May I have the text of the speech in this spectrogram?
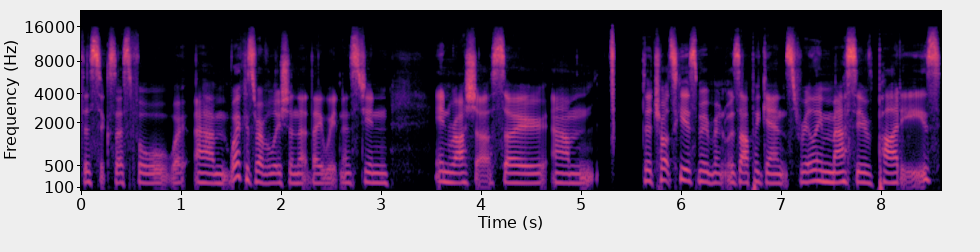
the successful um, workers' revolution that they witnessed in in Russia. So um, the Trotskyist movement was up against really massive parties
